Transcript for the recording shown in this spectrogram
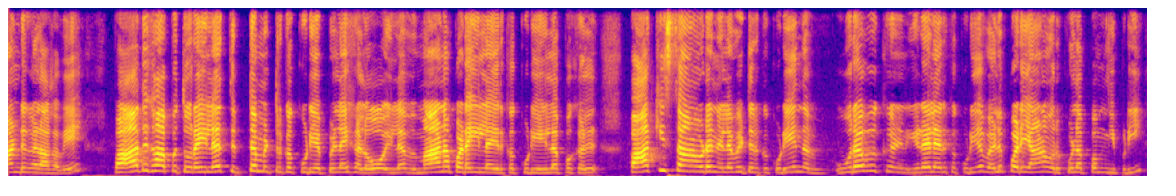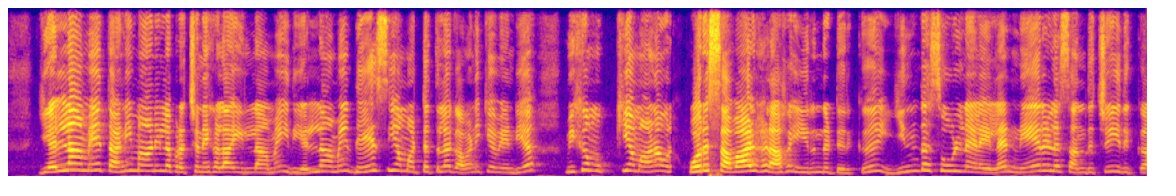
ஆண்டுகளாகவே பாதுகாப்பு துறையில திட்டமிட்டிருக்கக்கூடிய பிழைகளோ இல்ல விமானப்படையில இருக்கக்கூடிய இழப்புகள் பாகிஸ்தானோட நிலவிட்டு இருக்கக்கூடிய இந்த உறவுக்கு இடையில இருக்கக்கூடிய வெளிப்படையான ஒரு குழப்பம் இப்படி எல்லாமே தனி மாநில பிரச்சனைகளா இல்லாம இது எல்லாமே தேசிய மட்டத்துல கவனிக்க வேண்டிய மிக முக்கியமான ஒரு ஒரு சவால்களாக இருந்துட்டு இருக்கு. இந்த சூழ்நிலையில நேரில் சந்திச்சு இதுக்கு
